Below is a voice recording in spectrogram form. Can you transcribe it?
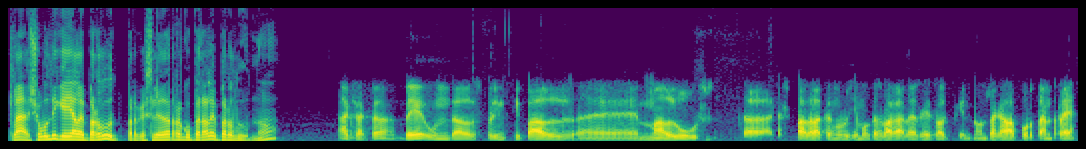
Clar, això vol dir que ja l'he perdut, perquè si l'he de recuperar l'he perdut, no? Exacte. Bé, un dels principals eh, mal ús que, que es fa de la tecnologia moltes vegades és el que no ens acaba portant res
